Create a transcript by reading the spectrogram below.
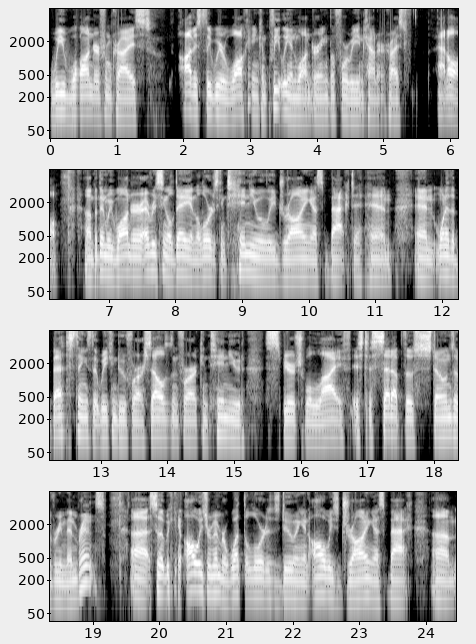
we wander from Christ. Obviously, we're walking completely in wandering before we encounter Christ at all. Um, but then we wander every single day, and the Lord is continually drawing us back to Him. And one of the best things that we can do for ourselves and for our continued spiritual life is to set up those stones of remembrance uh, so that we can always remember what the Lord is doing and always drawing us back um,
